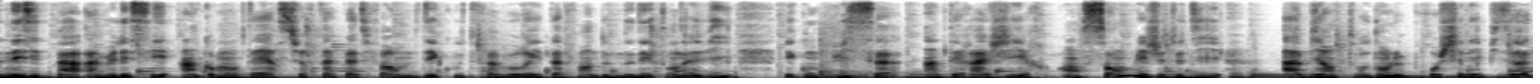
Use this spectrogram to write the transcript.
N'hésite pas à me laisser un commentaire sur ta plateforme d'écoute favorite afin de me donner ton avis et qu'on puisse interagir ensemble. Et je te dis à bientôt dans le prochain épisode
